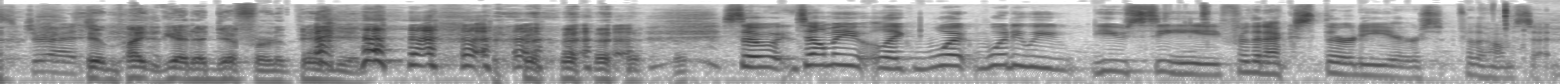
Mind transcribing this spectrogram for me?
stretch. it might get a different opinion. So tell me, like, what what do we you see for the next 30 years for the homestead?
